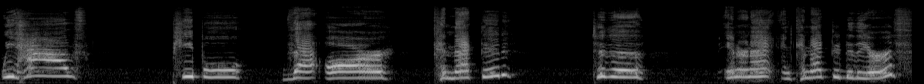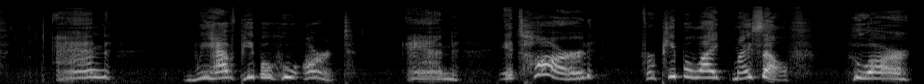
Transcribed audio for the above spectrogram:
we have people that are connected to the internet and connected to the earth, and we have people who aren't. And it's hard for people like myself who are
